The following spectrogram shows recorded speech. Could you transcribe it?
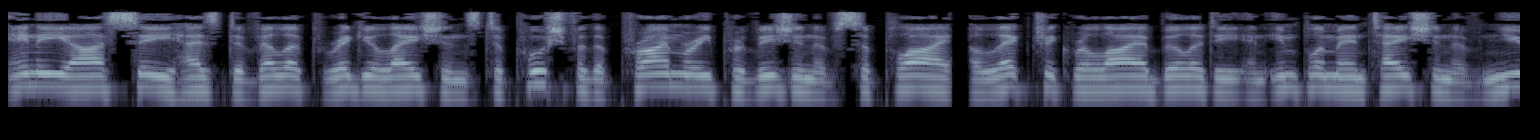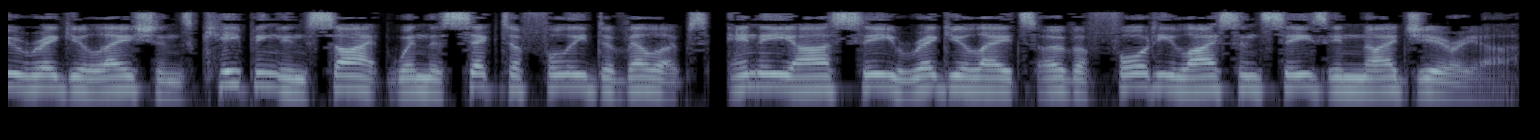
NERC has developed regulations to push for the primary provision of supply, electric reliability and implementation of new regulations keeping in sight when the sector fully develops. NERC regulates over 40 licensees in Nigeria.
